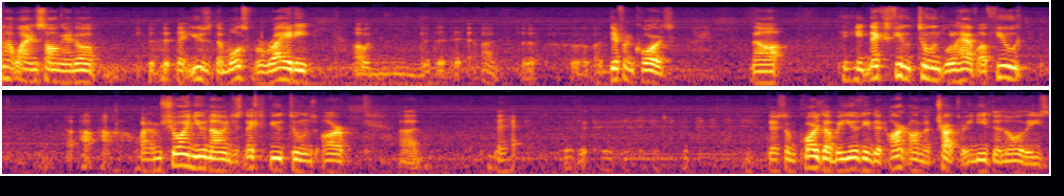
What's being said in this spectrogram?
One Hawaiian song I know that uses the most variety of different chords. Now, the next few tunes will have a few, uh, what I'm showing you now in just next few tunes are, uh, there's some chords I'll be using that aren't on the chart, so you need to know these.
